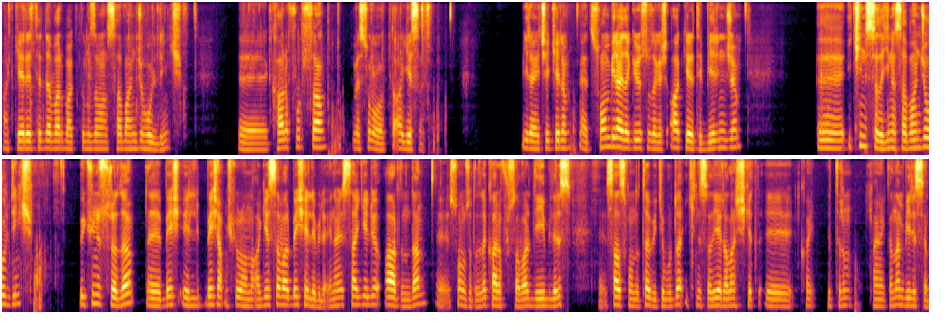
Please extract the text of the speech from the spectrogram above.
AKRT'de var baktığımız zaman Sabancı Holding. E, Carrefour'sa ve son olarak da AGESA. Bir ay çekelim. Evet son bir ayda görüyorsunuz arkadaşlar AKRT birinci. E, ikinci sırada yine Sabancı Holding. Üçüncü sırada e, 5.50 5.61 oranlı Agesa var. 5.50 bile Enerjisa geliyor. Ardından e, son sırada da Carrefour'sa var diyebiliriz. E, SAS fonda tabii ki burada ikinci sırada yer alan şirket e, kay- yatırım kaynaklarından birisi.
